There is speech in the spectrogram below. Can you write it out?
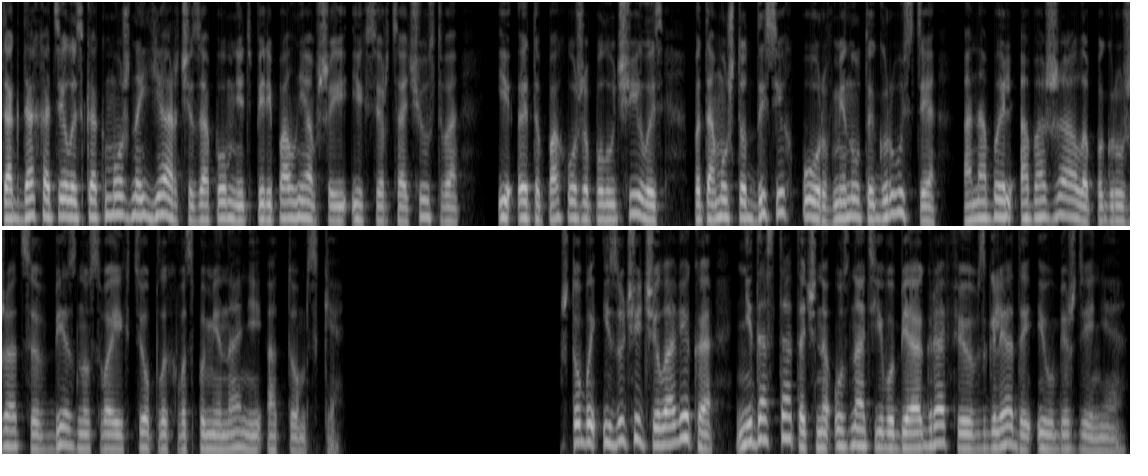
Тогда хотелось как можно ярче запомнить переполнявшие их сердца чувства, и это, похоже, получилось, потому что до сих пор в минуты грусти Аннабель обожала погружаться в бездну своих теплых воспоминаний о Томске. Чтобы изучить человека, недостаточно узнать его биографию, взгляды и убеждения.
